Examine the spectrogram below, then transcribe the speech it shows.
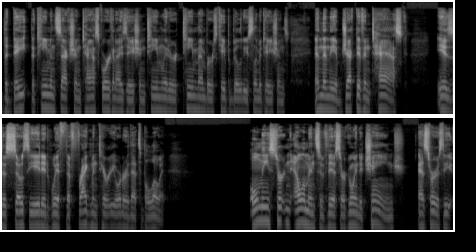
the date, the team and section, task organization, team leader, team members, capabilities, limitations and then the objective and task is associated with the fragmentary order that's below it. Only certain elements of this are going to change as far as the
